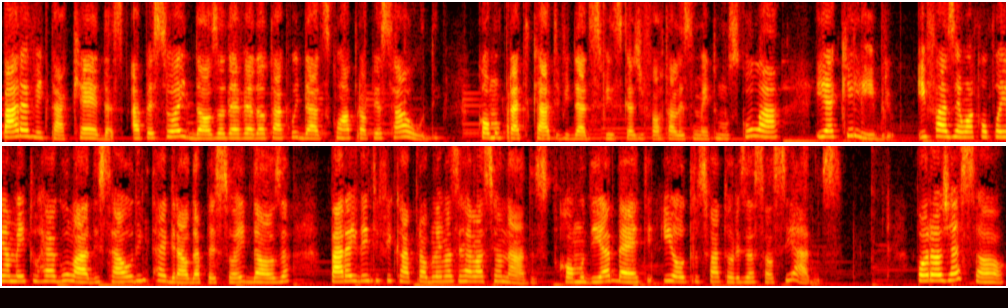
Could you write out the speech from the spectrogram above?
Para evitar quedas, a pessoa idosa deve adotar cuidados com a própria saúde, como praticar atividades físicas de fortalecimento muscular e equilíbrio, e fazer um acompanhamento regular de saúde integral da pessoa idosa para identificar problemas relacionados, como diabetes e outros fatores associados. Por hoje é só,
